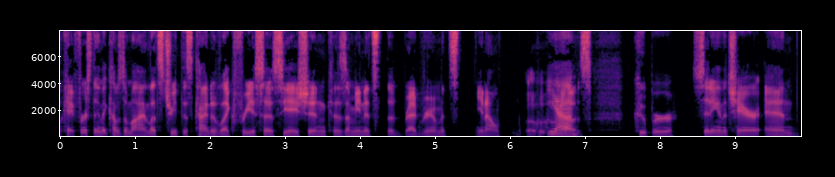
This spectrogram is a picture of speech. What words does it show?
okay, first thing that comes to mind, let's treat this kind of like free association because I mean, it's the red room. It's, you know, who, who Yeah. knows? Cooper sitting in the chair and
